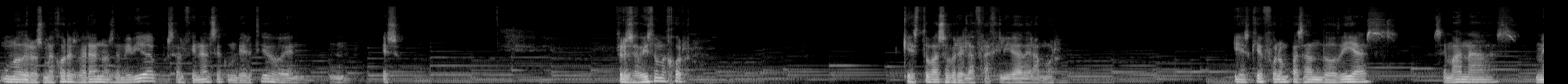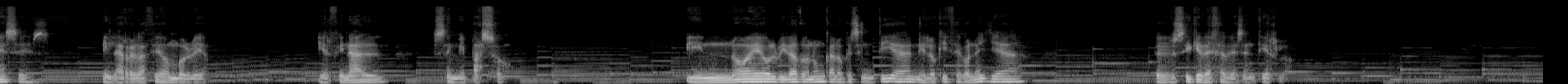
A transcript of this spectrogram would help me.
uno de los mejores veranos de mi vida, pues al final se convirtió en eso. Pero ¿sabéis lo mejor? Que esto va sobre la fragilidad del amor. Y es que fueron pasando días, semanas, meses, y la relación volvió. Y al final se me pasó. Y no he olvidado nunca lo que sentía, ni lo que hice con ella, pero sí que dejé de sentirlo.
